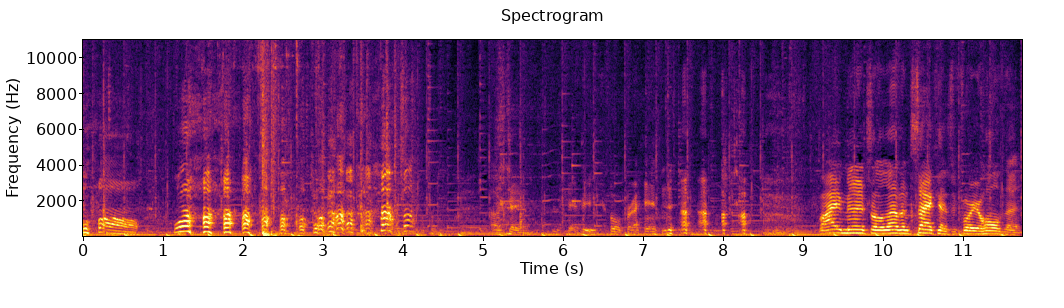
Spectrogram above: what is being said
Whoa! Whoa! okay, there you go, Brian. Five minutes, 11 seconds before you're holding it.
